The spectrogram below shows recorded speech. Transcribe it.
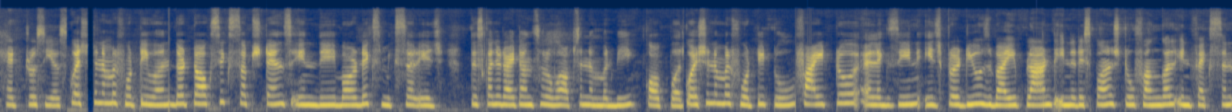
heteroecious question number forty one the toxic substance in Bordeaux mixture is तो इसका जो राइट आंसर होगा option number B copper question number forty two phytoalexin is produce by plant in response to fungal infection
